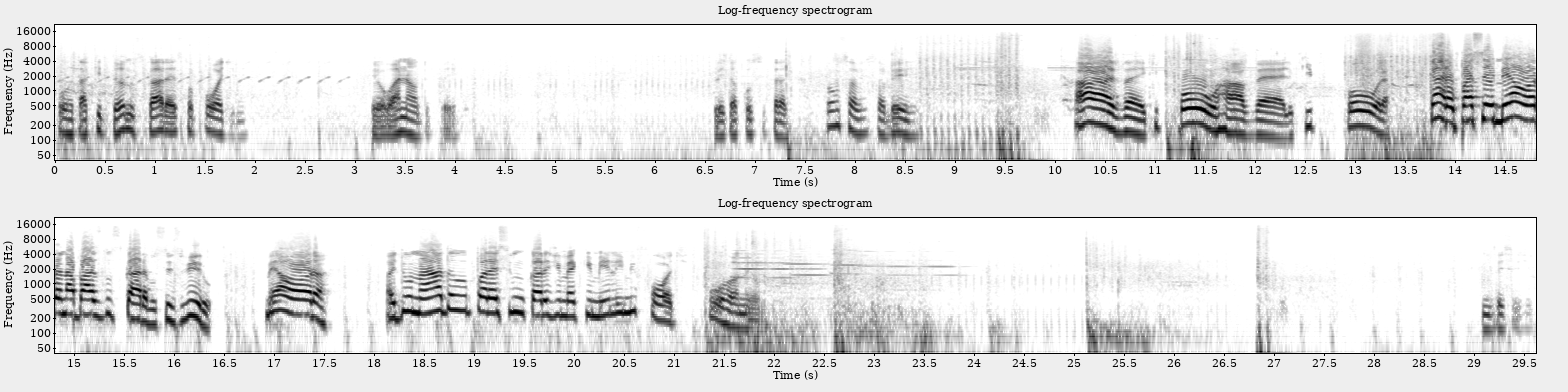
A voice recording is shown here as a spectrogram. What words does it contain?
Porra, tá quitando os caras, é só pode, né? Eu, ah não, do play. Play tá concentrado. Vamos saber. Ai, velho, que porra, velho. Que porra. Cara, eu passei meia hora na base dos caras, vocês viram? Meia hora. Aí do nada parece um cara de Macmillan e me fode. Porra, meu. Vamos ver se a gente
